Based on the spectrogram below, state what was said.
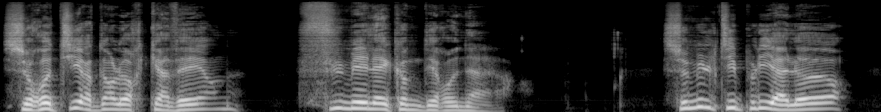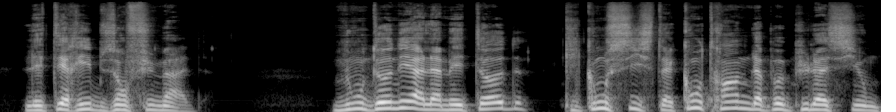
se retirent dans leurs cavernes, fumez-les comme des renards. Se multiplient alors les terribles enfumades, nom donné à la méthode qui consiste à contraindre la population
